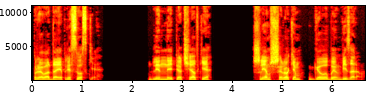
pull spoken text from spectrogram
Провода и присоски. Длинные перчатки. Шлем с широким голубым визором.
